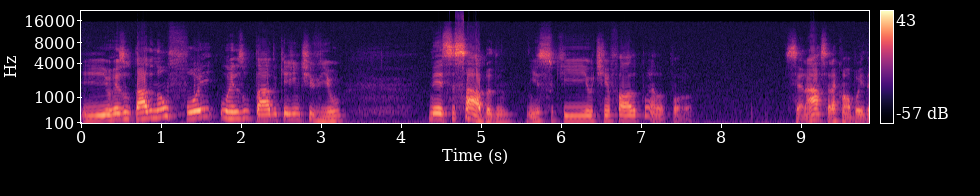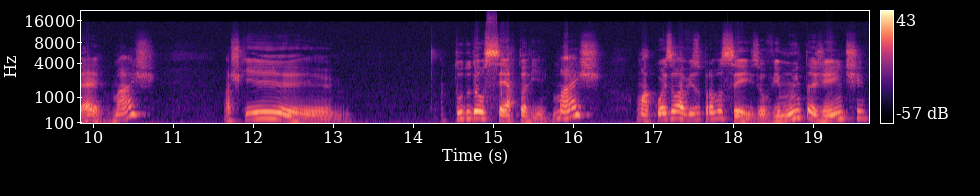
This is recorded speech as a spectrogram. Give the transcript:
E o resultado não foi o resultado que a gente viu nesse sábado. Isso que eu tinha falado com ela. Pô, será? Será que é uma boa ideia? Mas acho que tudo deu certo ali. Mas uma coisa eu aviso para vocês, eu vi muita gente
